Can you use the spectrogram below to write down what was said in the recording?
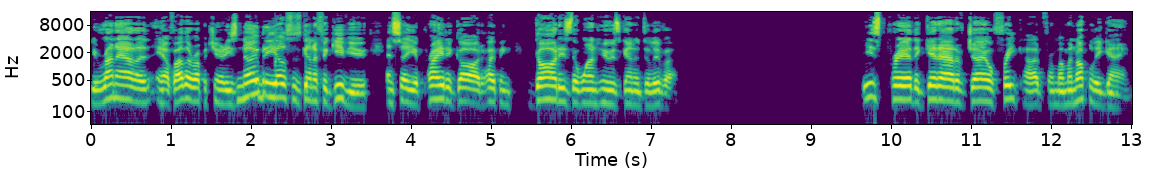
you run out of other opportunities. Nobody else is going to forgive you. And so you pray to God, hoping God is the one who is going to deliver. Is prayer the get out of jail free card from a Monopoly game?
